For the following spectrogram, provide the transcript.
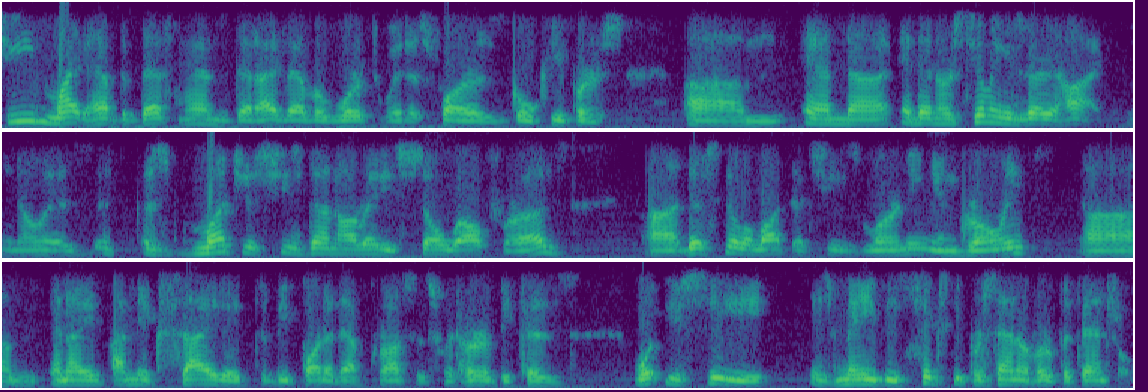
She might have the best hands that I've ever worked with as far as goalkeepers, um, and uh, and then her ceiling is very high. You know, as as much as she's done already so well for us, uh, there's still a lot that she's learning and growing. Um, and I, I'm excited to be part of that process with her because what you see is maybe 60% of her potential.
